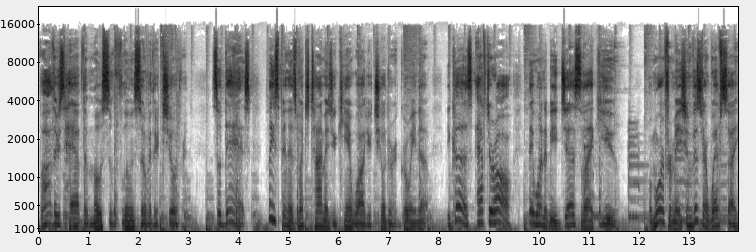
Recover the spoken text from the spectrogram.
Fathers have the most influence over their children. So, dads, please spend as much time as you can while your children are growing up because, after all, they want to be just like you. For more information, visit our website,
